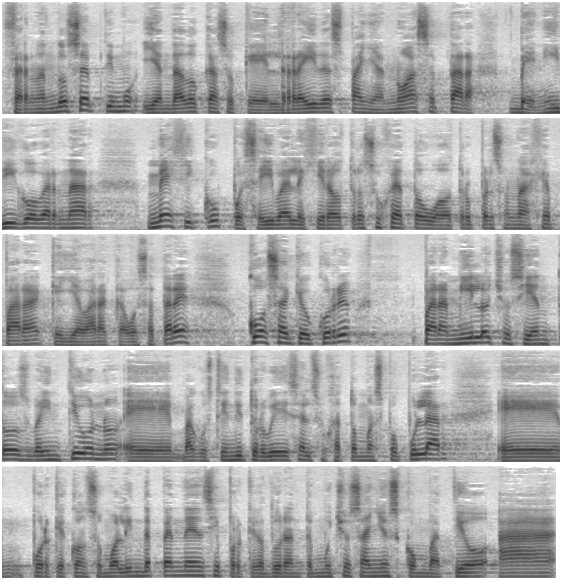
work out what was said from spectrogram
Fernando VII y en dado caso que el rey de España no aceptara venir y gobernar México, pues se iba a elegir a otro sujeto o a otro personaje para que llevara a cabo esa tarea, cosa que ocurrió. Para 1821, eh, Agustín de Iturbide es el sujeto más popular eh, porque consumó la independencia y porque durante muchos años combatió a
